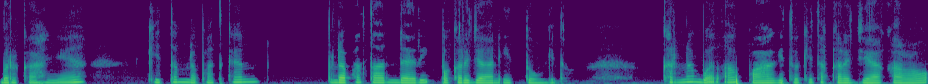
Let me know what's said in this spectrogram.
berkahnya kita mendapatkan pendapatan dari pekerjaan itu gitu. Karena buat apa gitu kita kerja kalau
